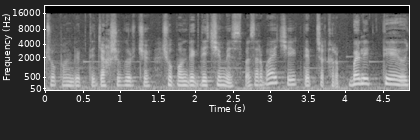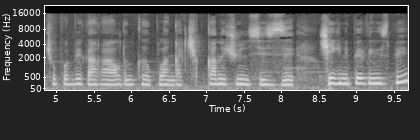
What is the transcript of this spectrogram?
чолпонбекти жакшы көрчү. Чолпонбек дечи эмес базарбайчик деп чакырып. Балетте чолпонбек ага алдыңкы планга чыккан үчүн сиз чегинип бердиңизби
